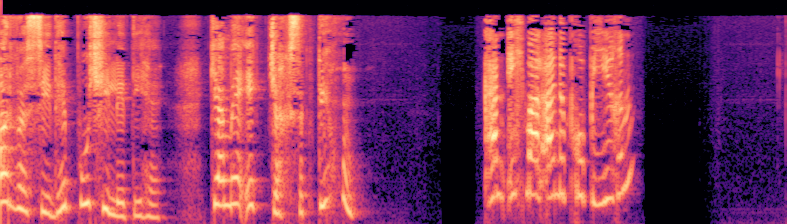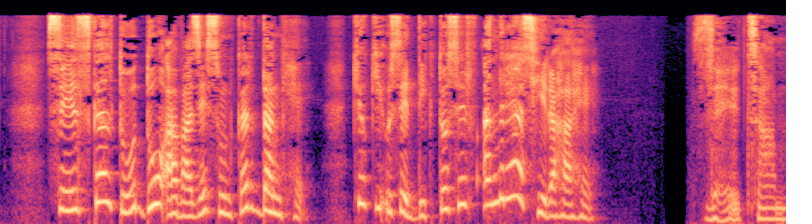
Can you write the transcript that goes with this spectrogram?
और वह सीधे पूछ ही लेती है क्या मैं एक चख सकती हूँ Kann ich mal eine probieren? Sales girl तो दो आवाज़ें सुनकर दंग है क्योंकि उसे दिख तो सिर्फ़ अंद्रयास ही रहा है Seltsam.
